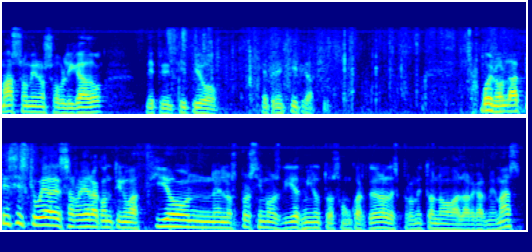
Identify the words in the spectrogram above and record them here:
más o menos obligado de principio, de principio a fin. Bueno, la tesis que voy a desarrollar a continuación en los próximos diez minutos o un cuarto de hora, les prometo no alargarme más,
